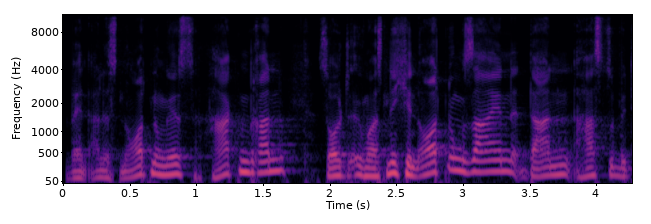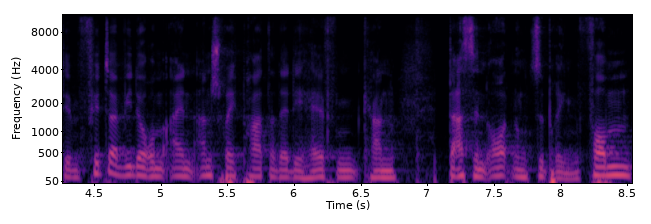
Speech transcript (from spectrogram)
Wenn alles in Ordnung ist, Haken dran. Sollte irgendwas nicht in Ordnung sein, dann hast du mit dem Fitter wiederum einen Ansprechpartner, der dir helfen kann, das in Ordnung zu bringen. Vom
